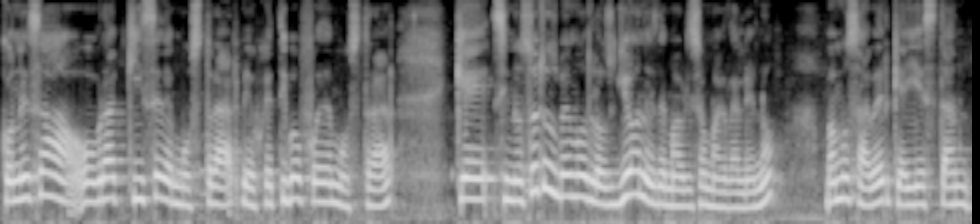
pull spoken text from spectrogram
con esa obra quise demostrar, mi objetivo fue demostrar que si nosotros vemos los guiones de Mauricio Magdaleno, vamos a ver que ahí están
